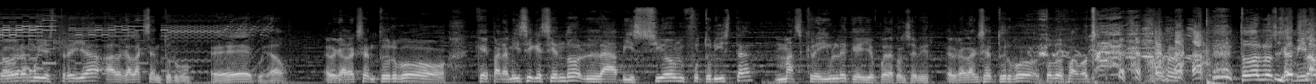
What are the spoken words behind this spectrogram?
Yo era muy estrella al Galaxian Turbo. Eh, cuidado. El Galaxian Turbo, que para mí sigue siendo la visión futurista más creíble que yo pueda concebir. El Galaxian Turbo, todos vamos. todos los caminos,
